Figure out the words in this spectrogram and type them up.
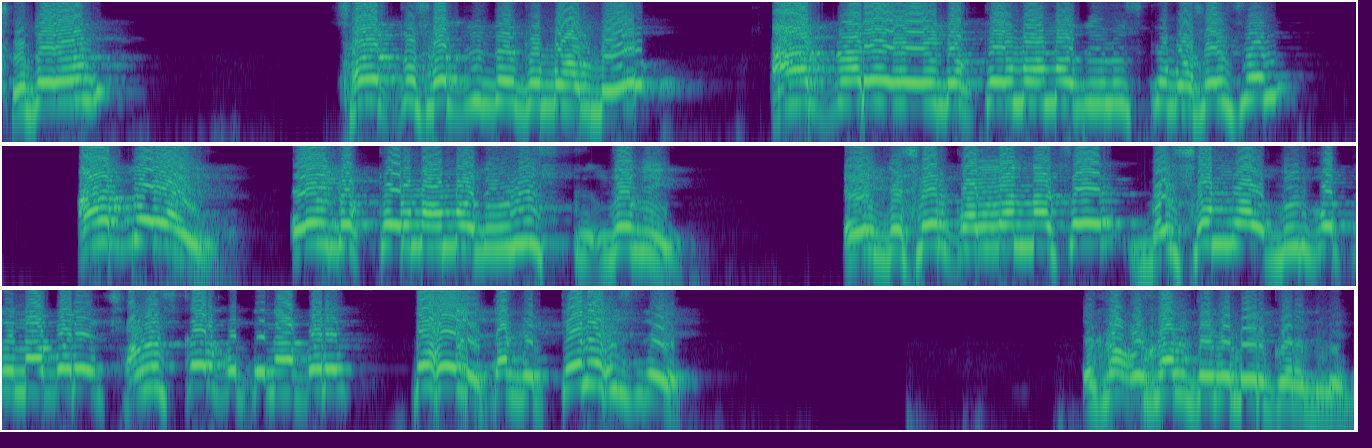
সুতরাং ছাত্রছাত্রীদেরকে বলব, আপনারা এই ডক্টর মোহাম্মদ ইউনুসকে বসাইছেন। আপনারাই এই ডক্টর মোহাম্মদ ইউনুস যদি এই দেশের কল্যাণ আছে বৈষম্য দূর করতে না পারে, সংস্কার করতে না পারে, তাহলে তাকে টেনে হিসড়ে ওখান থেকে বের করে দিবেন।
